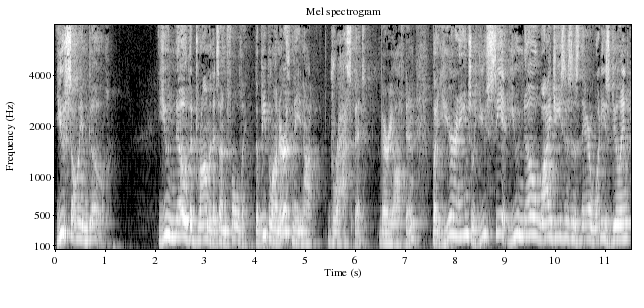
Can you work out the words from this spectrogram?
You saw him go. You know the drama that's unfolding. The people on earth may not grasp it very often, but you're an angel. You see it. You know why Jesus is there, what he's doing,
